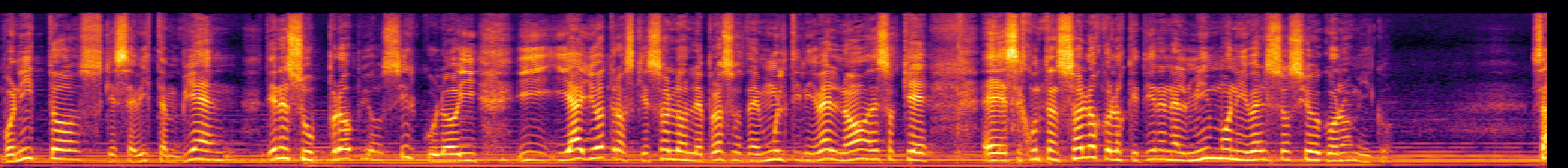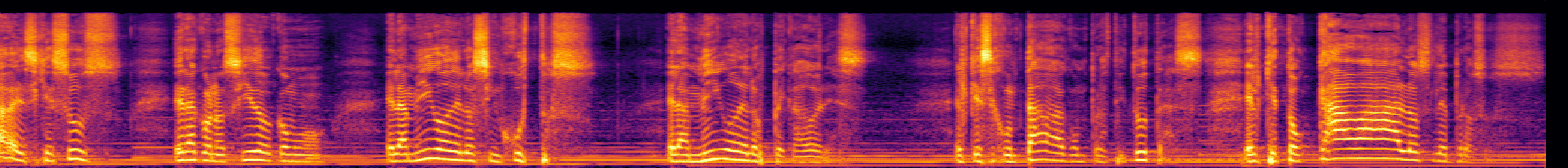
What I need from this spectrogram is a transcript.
bonitos, que se visten bien, tienen su propio círculo. Y, y, hay otros que son los leprosos de multinivel, ¿no? De esos que eh, se juntan solo con los que tienen el mismo nivel socioeconómico. ¿Sabes? Jesús era conocido como el amigo de los injustos el amigo de los pecadores, el que se juntaba con prostitutas, el que tocaba a los leprosos.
